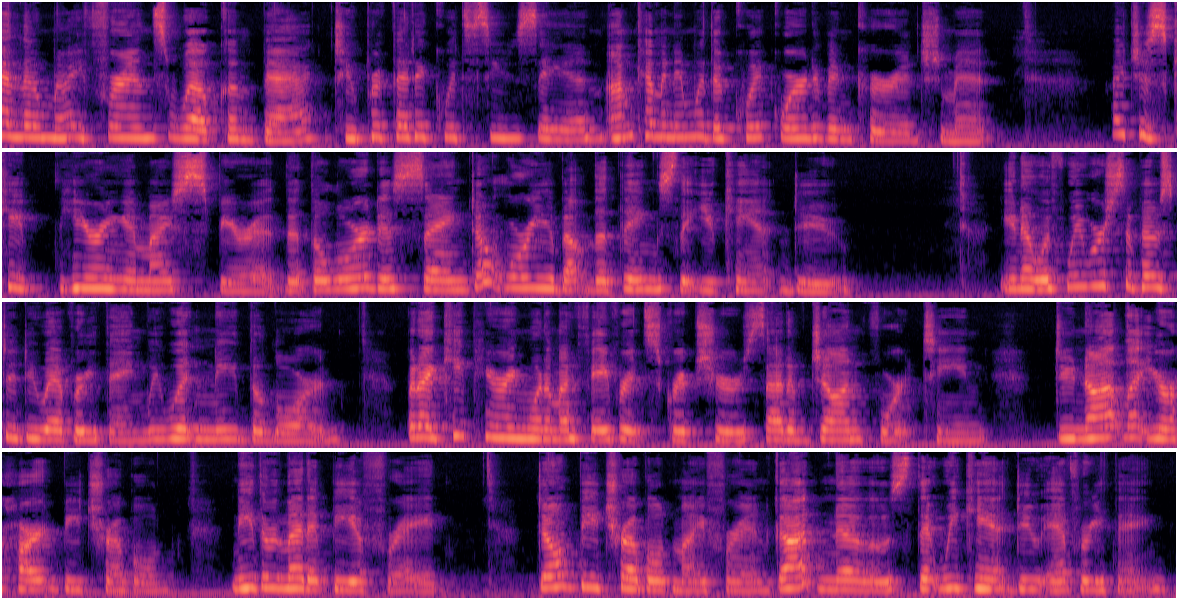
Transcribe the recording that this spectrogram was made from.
Hello, my friends. Welcome back to Prophetic with Suzanne. I'm coming in with a quick word of encouragement. I just keep hearing in my spirit that the Lord is saying, don't worry about the things that you can't do. You know, if we were supposed to do everything, we wouldn't need the Lord. But I keep hearing one of my favorite scriptures out of John 14. Do not let your heart be troubled, neither let it be afraid. Don't be troubled, my friend. God knows that we can't do everything.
